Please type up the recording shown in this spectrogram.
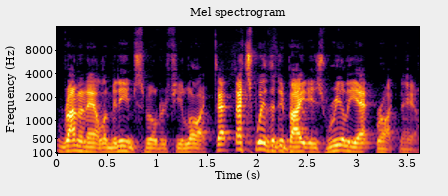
run an aluminium smelter if you like. That, that's where the debate is really at right now.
